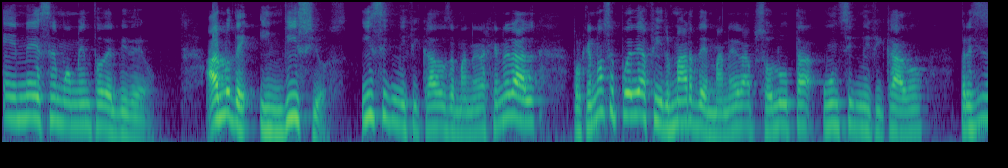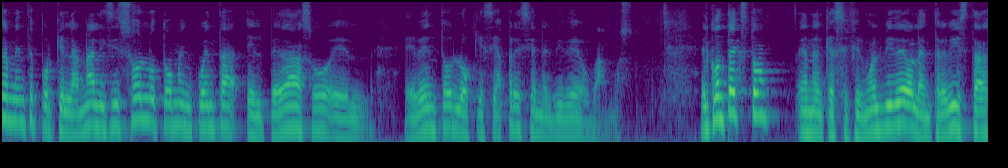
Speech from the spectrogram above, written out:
en ese momento del video. Hablo de indicios y significados de manera general porque no se puede afirmar de manera absoluta un significado precisamente porque el análisis solo toma en cuenta el pedazo, el evento, lo que se aprecia en el video, vamos. El contexto en el que se firmó el video, la entrevista,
